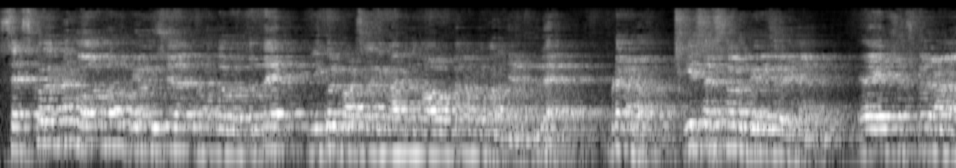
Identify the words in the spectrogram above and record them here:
സെറ്റ് സ്ക്വയറിന്റെ കോർണർ ഉപയോഗിച്ച് നമുക്ക് വൃത്തത്തെ ഈക്വൽ പാർട്സ് ആക്കി മാറ്റുന്ന ഭാവമൊക്കെ നമ്മൾ പറഞ്ഞായിരുന്നു അല്ലേ? ഇവിടെ കണ്ടോ? ഈ സെറ്റ് സ്ക്വയർ ഉപയോഗിച്ച് കഴിഞ്ഞാൽ ഏതാ സെറ്റ് സ്ക്വയർ ആണ്?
